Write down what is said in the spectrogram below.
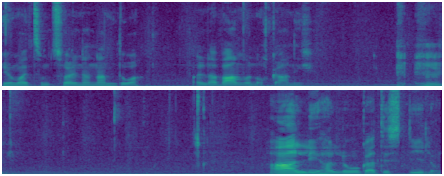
hier mal zum Zöllner Nandor, weil da waren wir noch gar nicht. Halli, hallo, Gatistilung.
